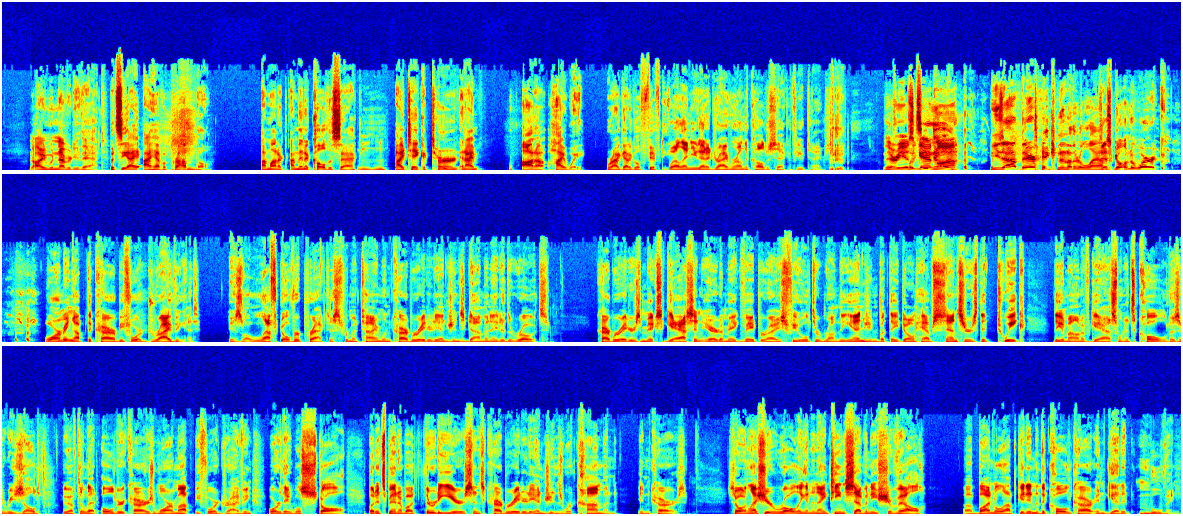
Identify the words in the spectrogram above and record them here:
I would never do that. But see, I, I have a problem though. I'm on a I'm in a cul-de-sac. Mm-hmm. I take a turn and I'm on a highway where I got to go 50. Well, then you got to drive around the cul-de-sac a few times. There he is What's he again, Ma. He's out there Taking another lap. just going to work. Warming up the car before driving it is a leftover practice from a time when carbureted engines dominated the roads. Carburetors mix gas and air to make vaporized fuel to run the engine, but they don't have sensors that tweak the amount of gas when it's cold. As a result, you have to let older cars warm up before driving or they will stall. But it's been about 30 years since carbureted engines were common in cars. So unless you're rolling in a 1970 Chevelle, uh, bundle up, get into the cold car, and get it moving.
